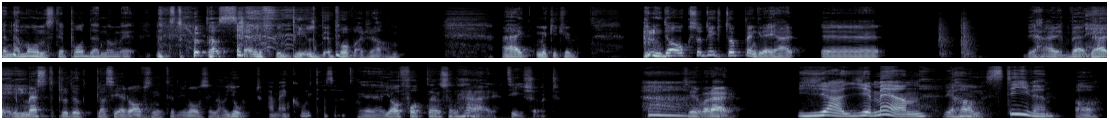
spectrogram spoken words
Den där monsterpodden, de, är, de står och tar selfiebilder på varandra. Nej, mycket kul. Det har också dykt upp en grej här. Eh, det, här är, det här är det mest produktplacerade avsnittet vi någonsin har gjort. Ja, men coolt alltså. Eh, jag har fått en sån här t-shirt. Ser du vad det är? Jajamän. Det är han. Steven, Ja.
